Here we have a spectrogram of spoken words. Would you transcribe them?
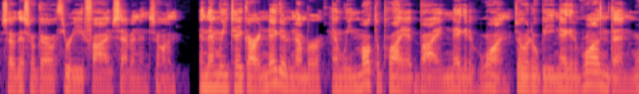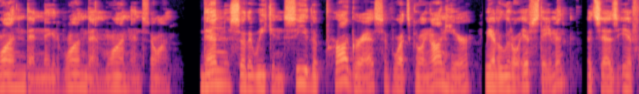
So this will go 3, 5, 7, and so on. And then we take our negative number and we multiply it by negative 1. So it'll be negative 1, then 1, then negative 1, then 1, and so on. Then, so that we can see the progress of what's going on here, we have a little if statement that says if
